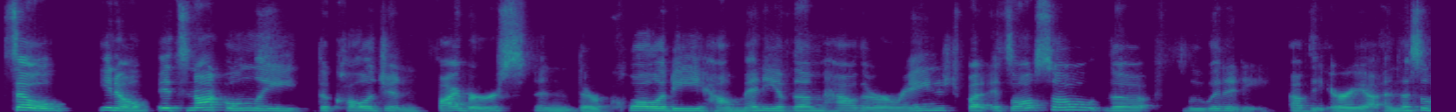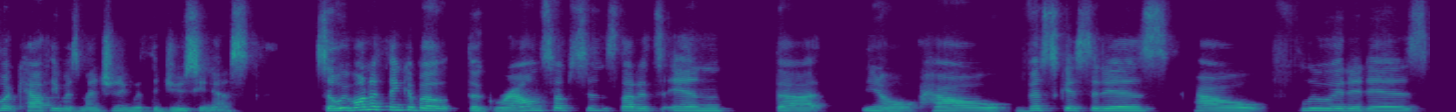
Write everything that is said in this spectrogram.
So you know, it's not only the collagen fibers and their quality, how many of them, how they're arranged, but it's also the fluidity of the area. And this is what Cathy was mentioning with the juiciness. So we want to think about the ground substance that it's in, that, you know, how viscous it is, how fluid it is,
